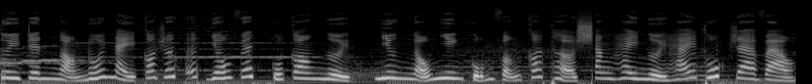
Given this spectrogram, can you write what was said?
Tuy trên ngọn núi này có rất ít dấu vết của con người, Nhưng ngẫu nhiên cũng vẫn có thợ săn hay người hái thuốc ra vào.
